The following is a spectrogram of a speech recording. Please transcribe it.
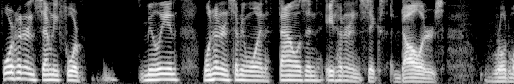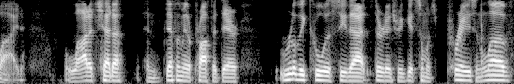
474 million one hundred seventy one thousand eight hundred six dollars worldwide. A lot of cheddar and definitely made a profit there. Really cool to see that third entry get so much praise and love.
